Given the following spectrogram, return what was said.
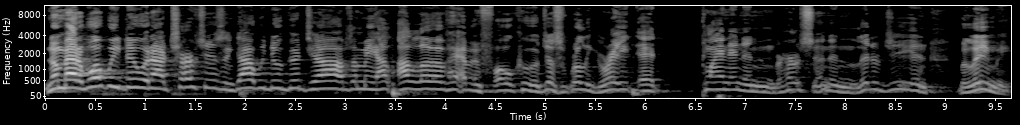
no matter what we do in our churches, and God, we do good jobs. I mean, I, I love having folk who are just really great at planning and rehearsing and liturgy. And believe me,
